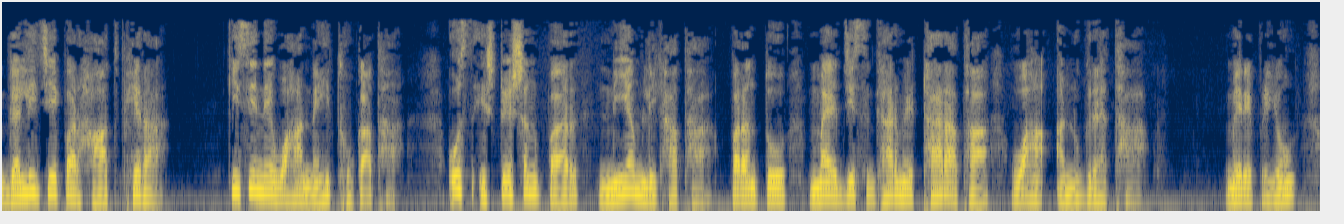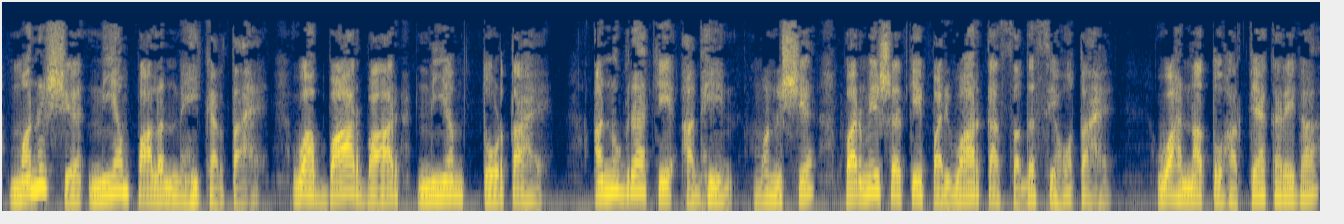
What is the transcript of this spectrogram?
गलीचे पर हाथ फेरा। किसी ने वहाँ नहीं थूका था। उस स्टेशन पर नियम लिखा था, परंतु मैं जिस घर में ठहरा था, वहाँ अनुग्रह था। मेरे प्रियो, मनुष्य नियम पालन नहीं करता है। वह बार बार नियम तोड़ता है। अनुग्रह के अधीन मनुष्य परमेश्वर के परिवार का सदस्य होता है। वह न तो हत्या करेगा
